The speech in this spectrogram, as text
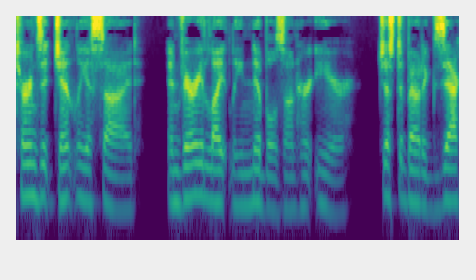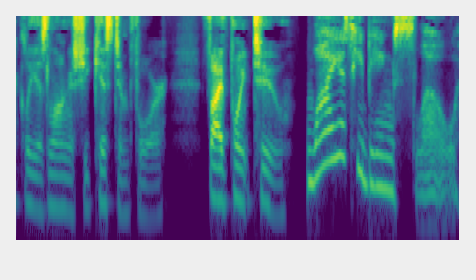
turns it gently aside, and very lightly nibbles on her ear, just about exactly as long as she kissed him for. 5.2. Why is he being slow?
